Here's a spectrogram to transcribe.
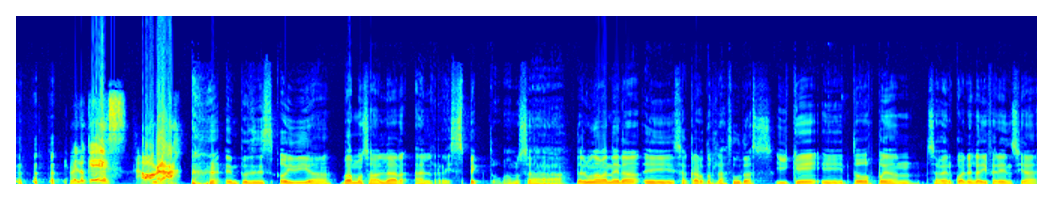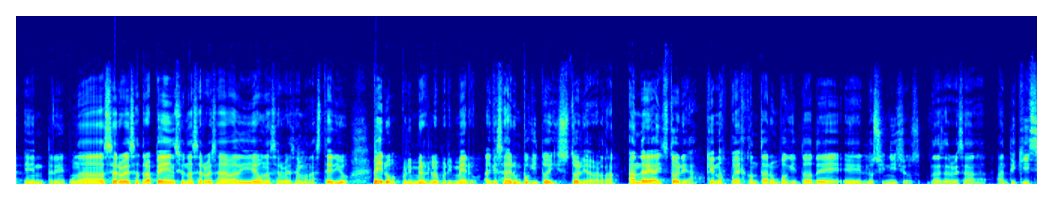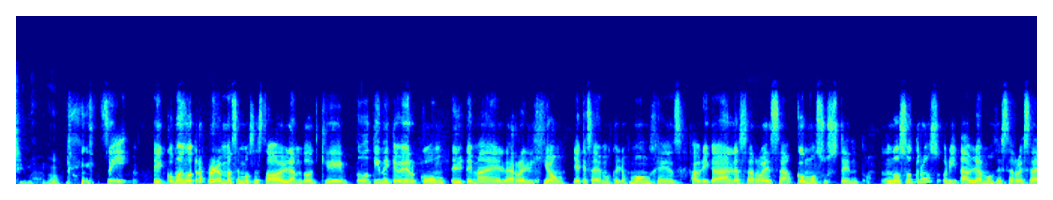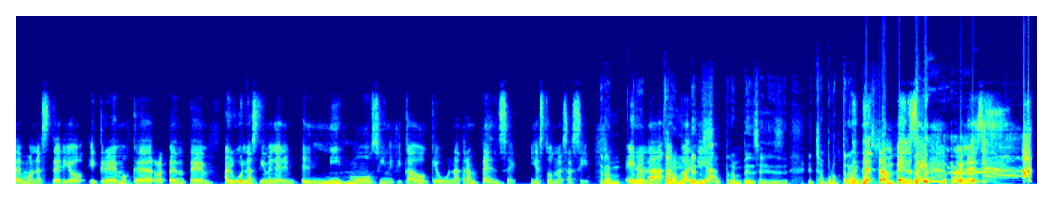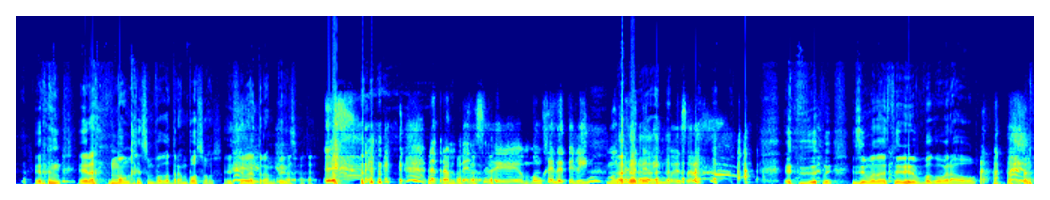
Dime lo que es. Ahora. Entonces, hoy día vamos a hablar al respecto. Vamos a, de alguna manera, eh, sacarnos las dudas y que eh, todos puedan saber cuál es la diferencia entre una cerveza trapense, una cerveza de abadía, una cerveza de monasterio. Pero, primero es lo primero. Hay que saber un poquito de historia, ¿verdad? Andrea, historia. ¿Qué nos puedes contar un poquito de eh, los inicios? Una cerveza antiquísima, ¿no? Sí, eh, como en otros programas hemos estado hablando que todo tiene que ver con el tema de la religión, ya que sabemos que los monjes fabricaban la cerveza como sustento. Nosotros ahorita hablamos de cerveza de monasterio y creemos que de repente algunas tienen el, mismo significado que una trampense. Y esto no es así. en la trampense, trampense es hecha por trampas. trampense, bueno, es... Eran, eran monjes un poco tramposos. Esa es la trampense. la trampense de monjes de Telín. Monjes de Telín, puede ser. Ese monasterio era un poco bravo.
